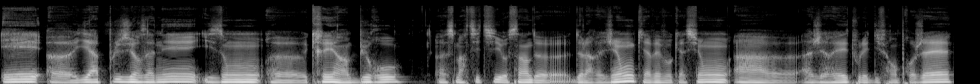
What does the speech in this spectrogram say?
Et euh, il y a plusieurs années, ils ont euh, créé un bureau euh, Smart City au sein de, de, la région qui avait vocation à, à gérer tous les différents projets,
